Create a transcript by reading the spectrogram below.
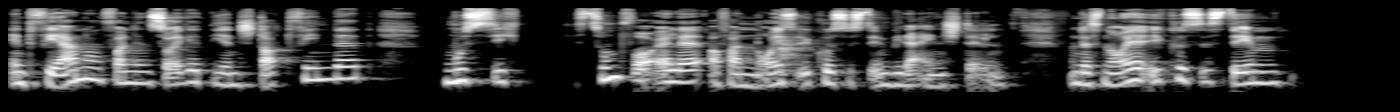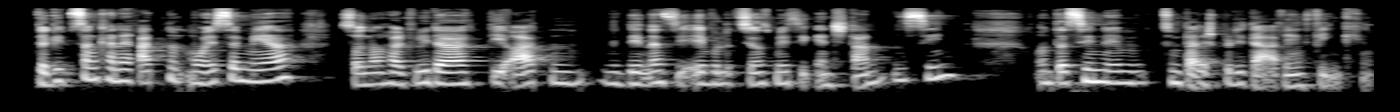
Entfernung von den Säugetieren stattfindet, muss sich die Sumpfohreulle auf ein neues Ökosystem wieder einstellen. Und das neue Ökosystem, da gibt's dann keine Ratten und Mäuse mehr, sondern halt wieder die Arten, mit denen sie evolutionsmäßig entstanden sind. Und das sind eben zum Beispiel die Darwinfinken.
